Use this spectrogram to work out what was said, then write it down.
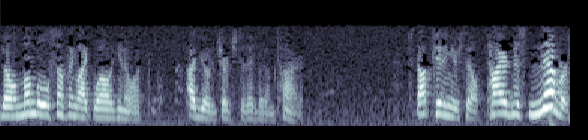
they'll mumble something like, Well, you know, I'd go to church today, but I'm tired. Stop kidding yourself. Tiredness never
